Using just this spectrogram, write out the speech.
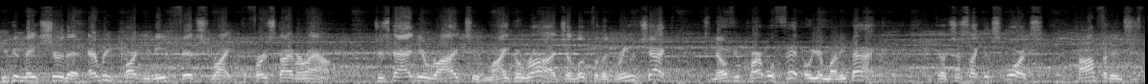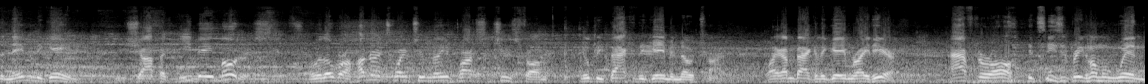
you can make sure that every part you need fits right the first time around. Just add your ride to My Garage and look for the green check to know if your part will fit or your money back. Because just like in sports, confidence is the name of the game. You shop at eBay Motors. And with over 122 million parts to choose from, you'll be back in the game in no time. Like I'm back in the game right here. After all, it's easy to bring home a win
